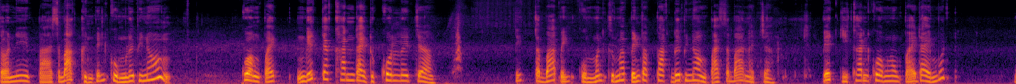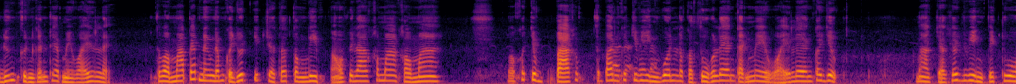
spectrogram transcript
ตอนนี้ปลาสะบักขึ้นเป็นกลุ่มเลยพี่น้อง กว้างไปเบ็ดจะคันได้ทุกคนเลยจ้ะติดตะบะเป็นกลุ่มมันขึ้นมาเป็นปักๆเด้อพี่น้องปลาสะบ้านะจ้ะเบ็ดกี่คันกวางลงไปได้หมดดึงขึ้นกันแทบไม่ไหวแหละ แต่ว่ามาแป๊บหนึ่งน้ำก็ยุดอีกจะต้องรีบเอาเวลาเข้ามาเขามาเราะเขาจะปลาตะบ้านเขาจะวิ่งวนแล้วก็สู้ก็แรงกันไม่ไหวแรงก็เยอะ มากจากเขาวิ่งไปทั่ว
